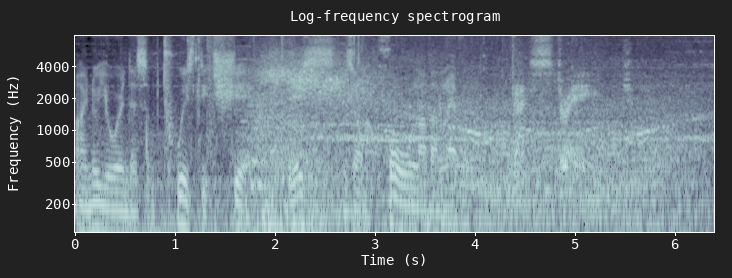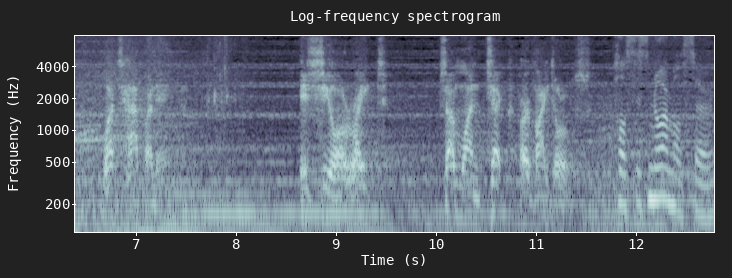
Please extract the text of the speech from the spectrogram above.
I knew you were into some twisted shit. This is on a whole other level. That's strange. What's happening? Is she all right? Someone check her vitals. Pulse is normal, sir.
